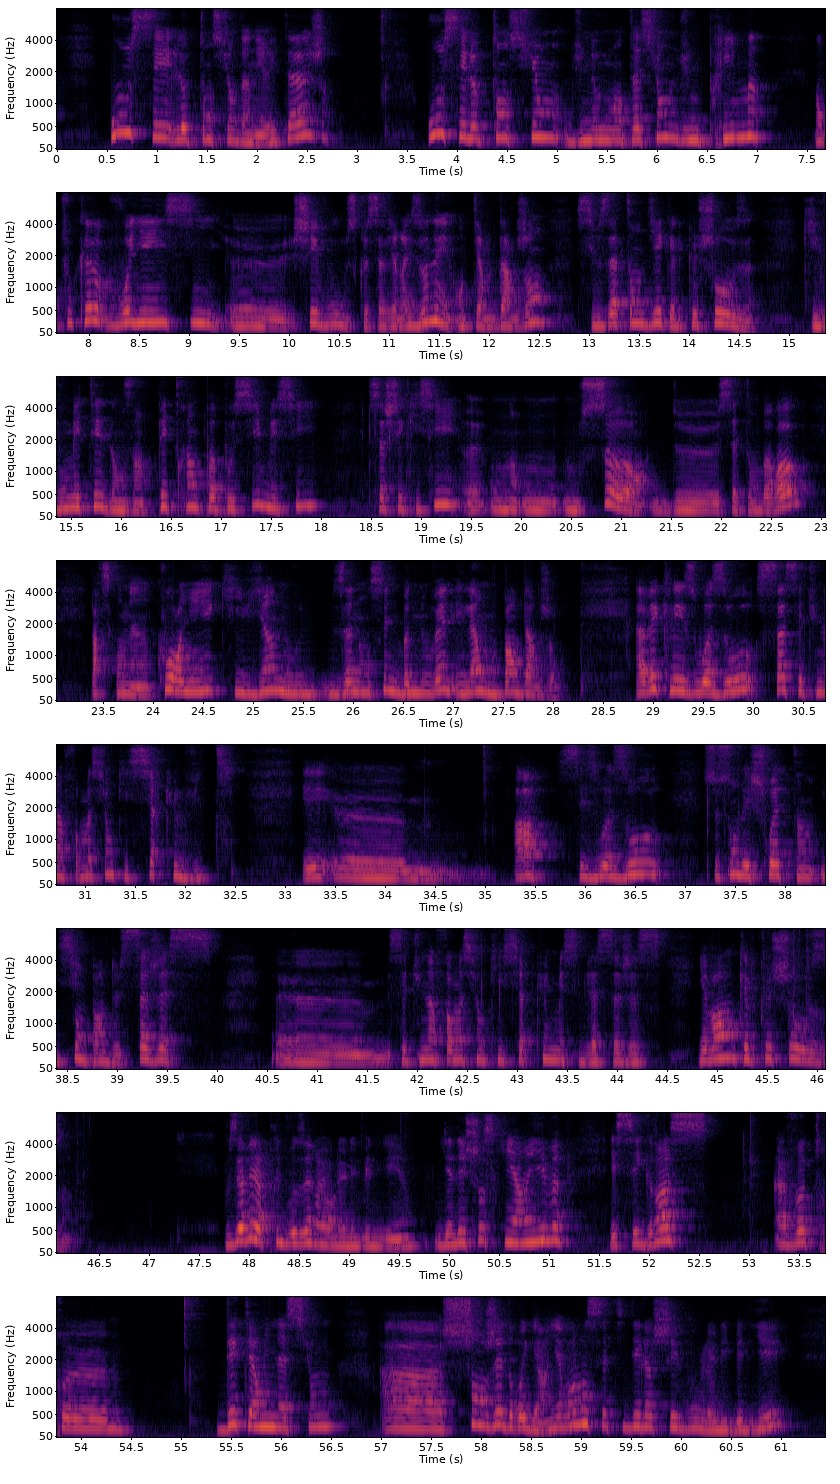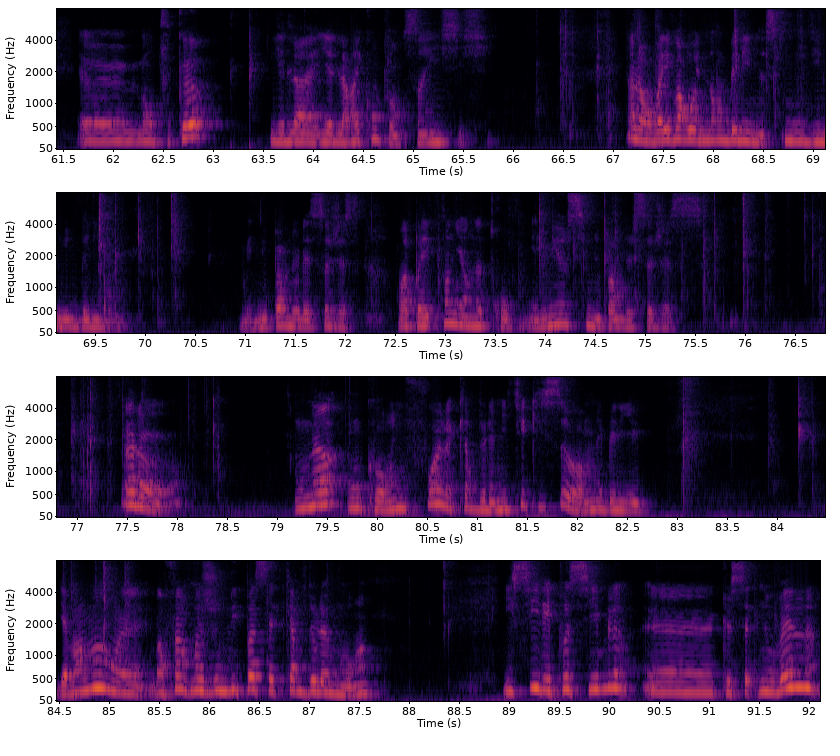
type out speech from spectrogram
ou c'est l'obtention d'un héritage, ou c'est l'obtention d'une augmentation, d'une prime, en tout cas, voyez ici, euh, chez vous, ce que ça vient résonner en termes d'argent. Si vous attendiez quelque chose qui vous mettait dans un pétrin pas possible ici, sachez qu'ici, euh, on, sort de cet embarras parce qu'on a un courrier qui vient nous annoncer une bonne nouvelle et là, on parle d'argent. Avec les oiseaux, ça, c'est une information qui circule vite. Et, euh, ah, ces oiseaux ce sont des chouettes. Hein. Ici, on parle de sagesse. Euh, c'est une information qui circule, mais c'est de la sagesse. Il y a vraiment quelque chose. Vous avez appris de vos erreurs, les béliers. Hein. Il y a des choses qui arrivent, et c'est grâce à votre euh, détermination à changer de regard. Il y a vraiment cette idée-là chez vous, là, les béliers. Euh, en tout cas, il y a de la, récompense hein, ici. Alors, on va aller voir dans le Béline, ce qu'il nous dit, lui, le Béline. Il nous parle de la sagesse. On va pas les prendre, il y en a trop. Mais lui aussi, il nous parle de sagesse. Alors, on a encore une fois la carte de l'amitié qui sort, mes béliers. Il y a vraiment... Euh, enfin, moi, je n'oublie pas cette carte de l'amour. Hein. Ici, il est possible euh, que cette nouvelle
